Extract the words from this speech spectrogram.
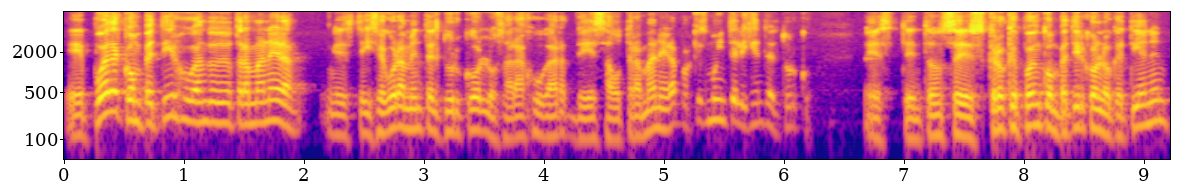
Eh, puede competir jugando de otra manera, este, y seguramente el turco los hará jugar de esa otra manera, porque es muy inteligente el turco. Este, entonces, creo que pueden competir con lo que tienen,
